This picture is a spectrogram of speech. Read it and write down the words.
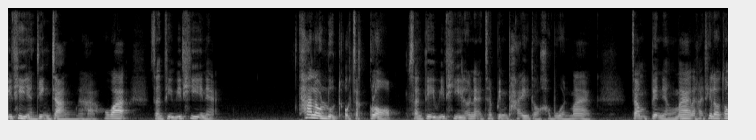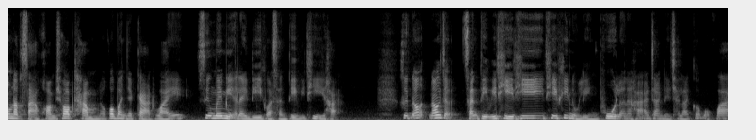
วิธีอย่างจริงจังนะคะ เพราะว่าสันติวิธีเนี่ย ถ้าเราหลุดออกจากกรอบสันติวิธีแล้วเนี่ยจะเป็นภัยต่อขบวนมากจำเป็นอย่างมากนะคะ ที่เราต้องรักษาความชอบธรรมแล้วก็บรรยากาศไว้ ซึ่งไม่มีอะไรดีกว่าสันติวิธีค่ะ คือนอนอกจากสันติวิธีที่ที่พี่หนูลิงพูดแล้วนะคะ อาจารย์เดชรัตน์ก็บอกว่า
